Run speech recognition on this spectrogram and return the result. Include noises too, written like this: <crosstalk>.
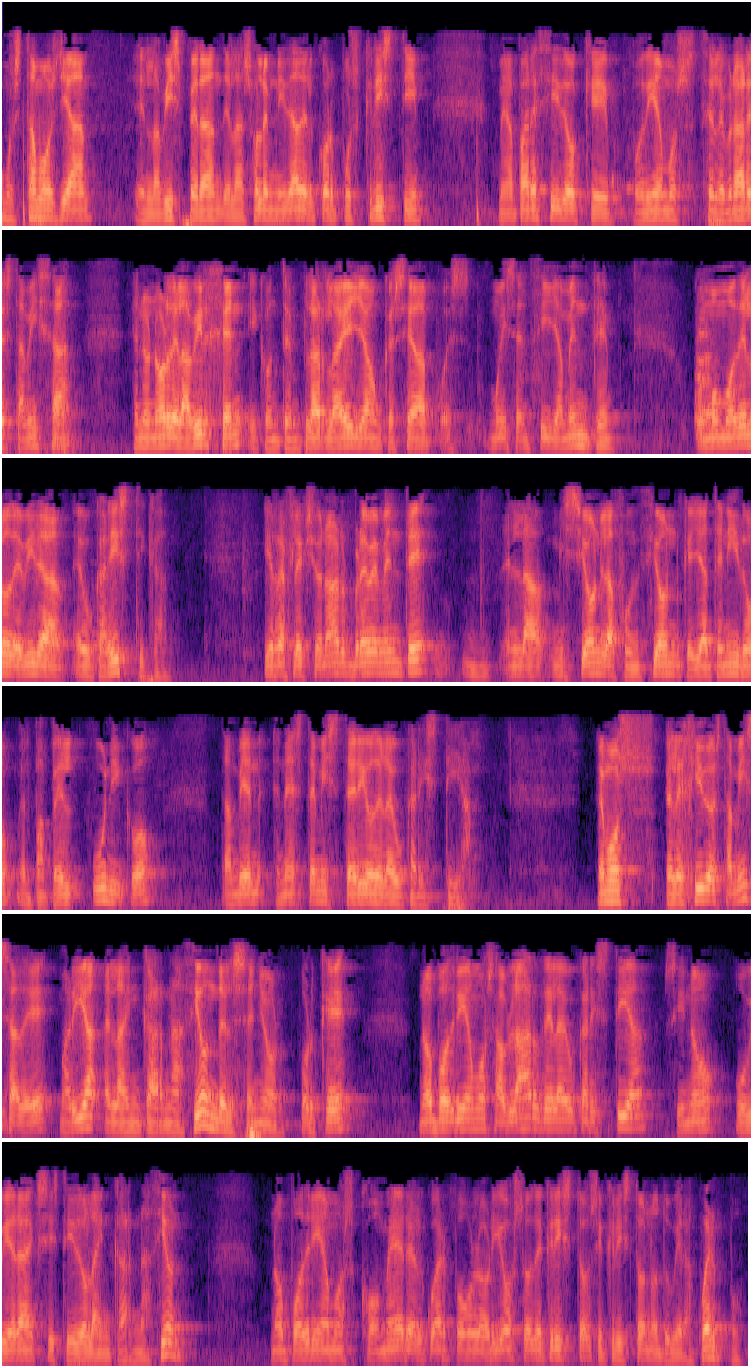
como estamos ya en la víspera de la solemnidad del Corpus Christi, me ha parecido que podíamos celebrar esta misa en honor de la Virgen y contemplarla a ella, aunque sea pues muy sencillamente, como modelo de vida eucarística y reflexionar brevemente en la misión y la función que ella ha tenido, el papel único también en este misterio de la Eucaristía. Hemos elegido esta misa de María en la encarnación del Señor, porque no podríamos hablar de la Eucaristía si no hubiera existido la encarnación. No podríamos comer el cuerpo glorioso de Cristo si Cristo no tuviera cuerpo.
